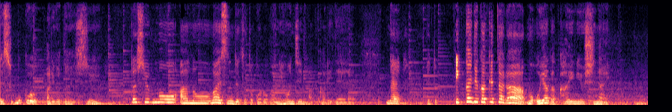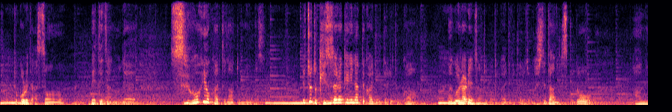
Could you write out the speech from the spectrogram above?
ですごくありがたいし私もあの前住んでたところが日本人ばっかりでで、えっと、1回出かけたらもう親が介入しないところで遊べてたのですごい良かったなと思います。でちょっと傷だらけになって帰ってきたりとか殴られたとかって帰ってきたりとかしてたんですけどあの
